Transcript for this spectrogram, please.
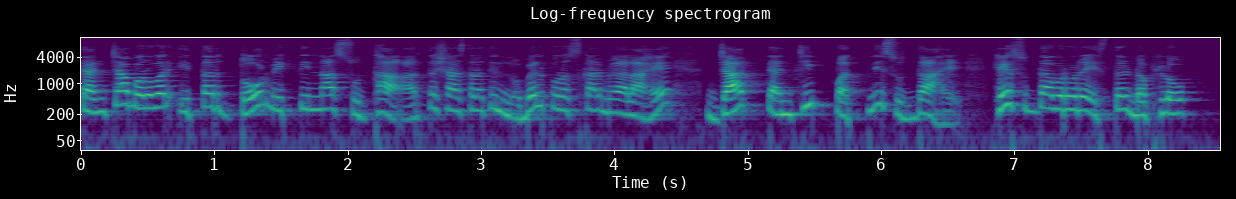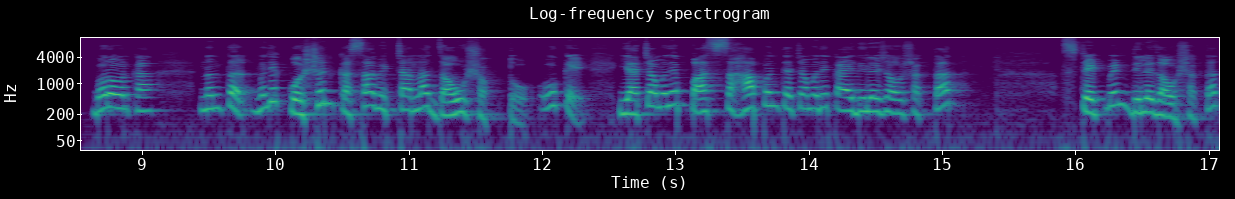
त्यांच्याबरोबर इतर दोन व्यक्तींना सुद्धा अर्थशास्त्रातील नोबेल पुरस्कार मिळाला आहे ज्यात त्यांची पत्नी सुद्धा आहे. हे सुद्धा बरोबर आहे इस्तर डफलो. बरोबर का? नंतर म्हणजे क्वेश्चन कसा विचारला जाऊ शकतो? ओके याच्यामध्ये पाच सहा पण त्याच्यामध्ये काय दिले जाऊ शकतात? स्टेटमेंट दिले जाऊ शकतात.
